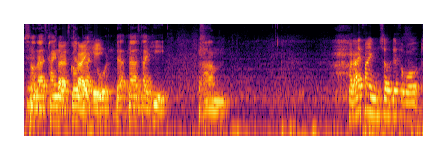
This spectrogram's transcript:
So that's kind of goes high back heat. to that fast high heat. Um, What I find so difficult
